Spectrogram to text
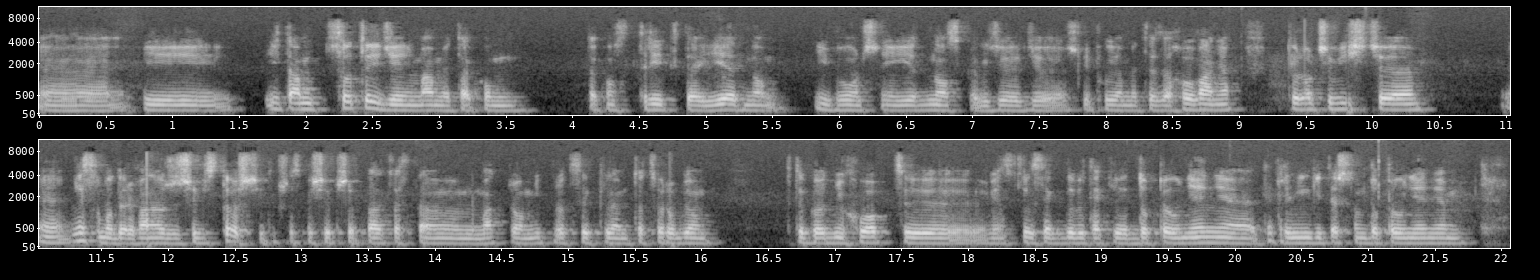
E, I, I tam co tydzień mamy taką, taką stricte jedną i wyłącznie jednostkę, gdzie, gdzie szlifujemy te zachowania, które oczywiście e, nie są oderwane od rzeczywistości. To wszystko się przeplata z całym makro, mikrocyklem, to co robią w tygodniu chłopcy, więc to jest jak gdyby takie dopełnienie. Te treningi też są dopełnieniem, e,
